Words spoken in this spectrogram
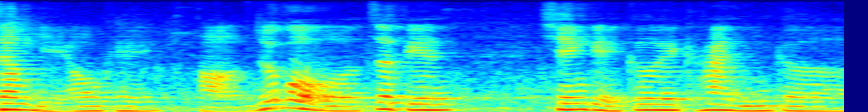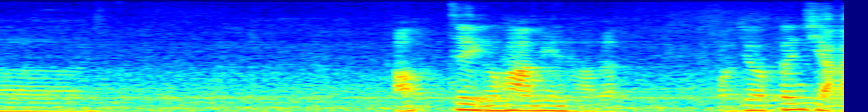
这样也 OK。好，如果我这边先给各位看一个，好，这个画面好了，我就分享。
